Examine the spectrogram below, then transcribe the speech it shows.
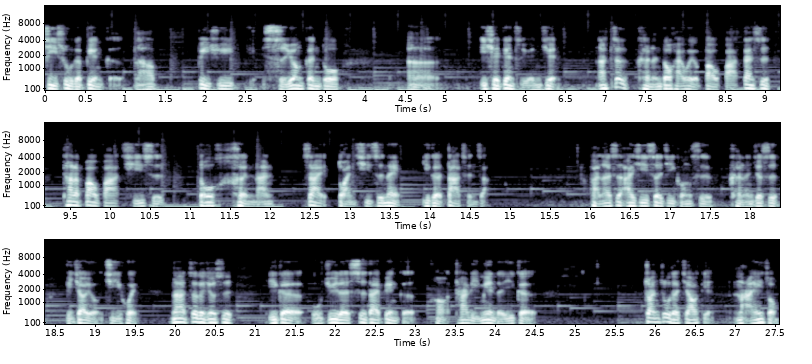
技术的变革，然后必须使用更多呃一些电子元件，那这可能都还会有爆发，但是它的爆发其实都很难在短期之内一个大成长，反而是 IC 设计公司可能就是比较有机会。那这个就是一个五 G 的世代变革，哈，它里面的一个。专注的焦点哪一种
